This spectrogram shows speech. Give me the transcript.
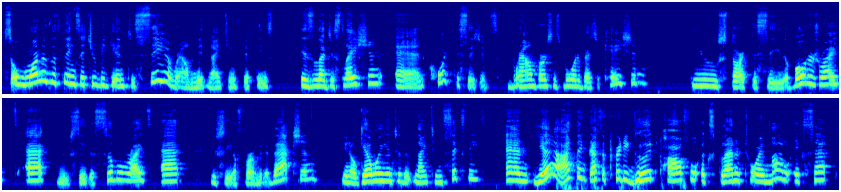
So, one of the things that you begin to see around mid 1950s is legislation and court decisions. Brown versus Board of Education. You start to see the Voters' Rights Act, you see the Civil Rights Act, you see affirmative action, you know, going into the 1960s. And yeah, I think that's a pretty good, powerful, explanatory model, except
